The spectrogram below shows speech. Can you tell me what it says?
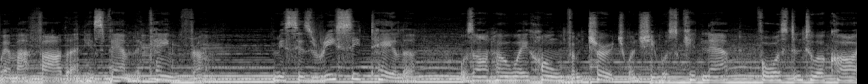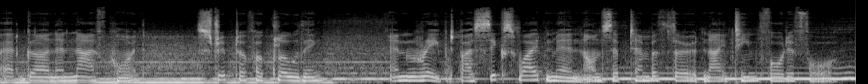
where my father and his family came from. Mrs. Recy Taylor was on her way home from church when she was kidnapped, forced into a car at gun and knife point, stripped of her clothing, and raped by six white men on September 3, 1944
